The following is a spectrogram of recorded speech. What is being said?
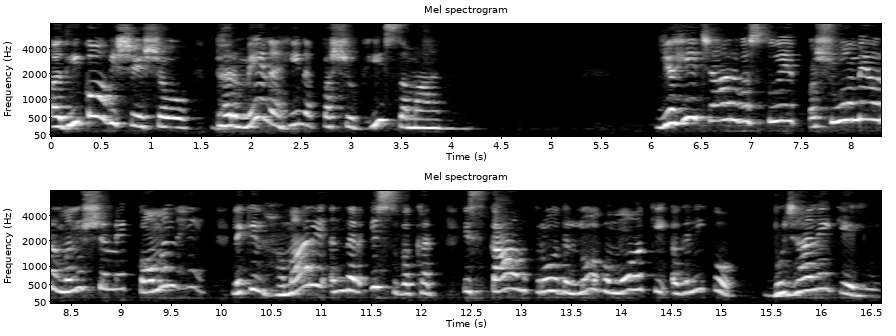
अधिको विशेषो, धर्मे नहीं न पशु भी समान। यही चार वस्तुएँ पशुओं में और मनुष्य में कॉमन है। लेकिन हमारे अंदर इस वक्त, इस काम क्रोध, लोभ, मोह की अग्नि को बुझाने के लिए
